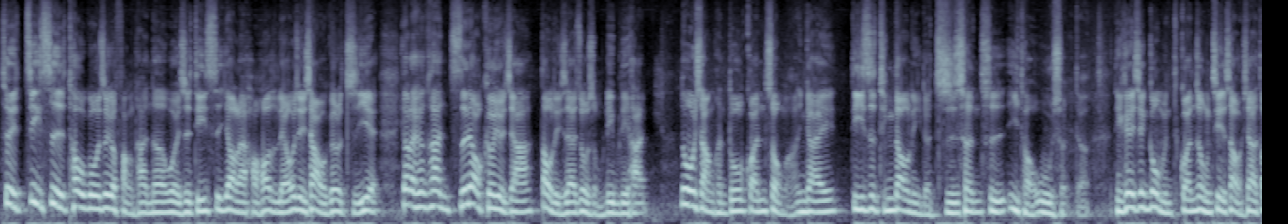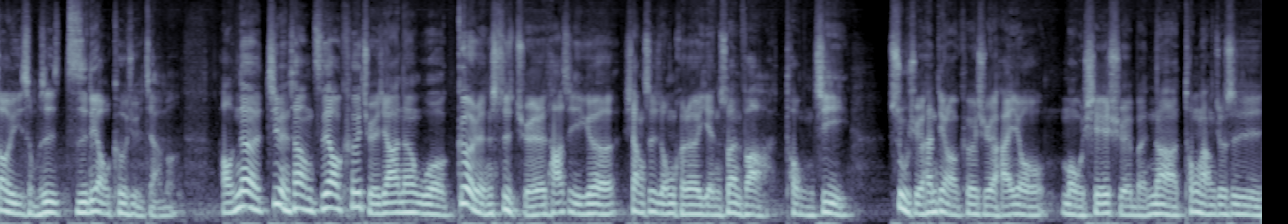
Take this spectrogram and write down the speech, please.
所以这次透过这个访谈呢，我也是第一次要来好好的了解一下我哥的职业，要来看看资料科学家到底是在做什么，厉不厉害？那我想很多观众啊，应该第一次听到你的职称是一头雾水的。你可以先跟我们观众介绍一下，到底什么是资料科学家吗？好，那基本上资料科学家呢，我个人是觉得它是一个像是融合了演算法、统计、数学和电脑科学，还有某些学门，那通常就是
